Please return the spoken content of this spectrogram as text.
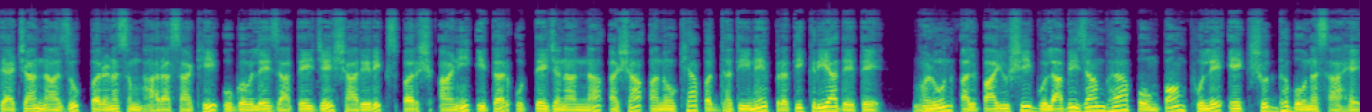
त्याच्या नाजूक पर्णसंभारासाठी उगवले जाते जे शारीरिक स्पर्श आणि इतर उत्तेजनांना अशा अनोख्या पद्धतीने प्रतिक्रिया देते. म्हणून अल्पायुषी गुलाबी जांभळा पोंपॉम फुले एक शुद्ध बोनस आहे.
